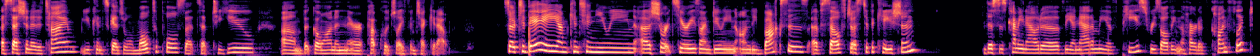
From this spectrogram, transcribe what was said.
a session at a time. You can schedule multiples, that's up to you. Um, but go on in at Pop Coach Life and check it out. So today I'm continuing a short series I'm doing on the boxes of self justification. This is coming out of The Anatomy of Peace Resolving the Heart of Conflict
